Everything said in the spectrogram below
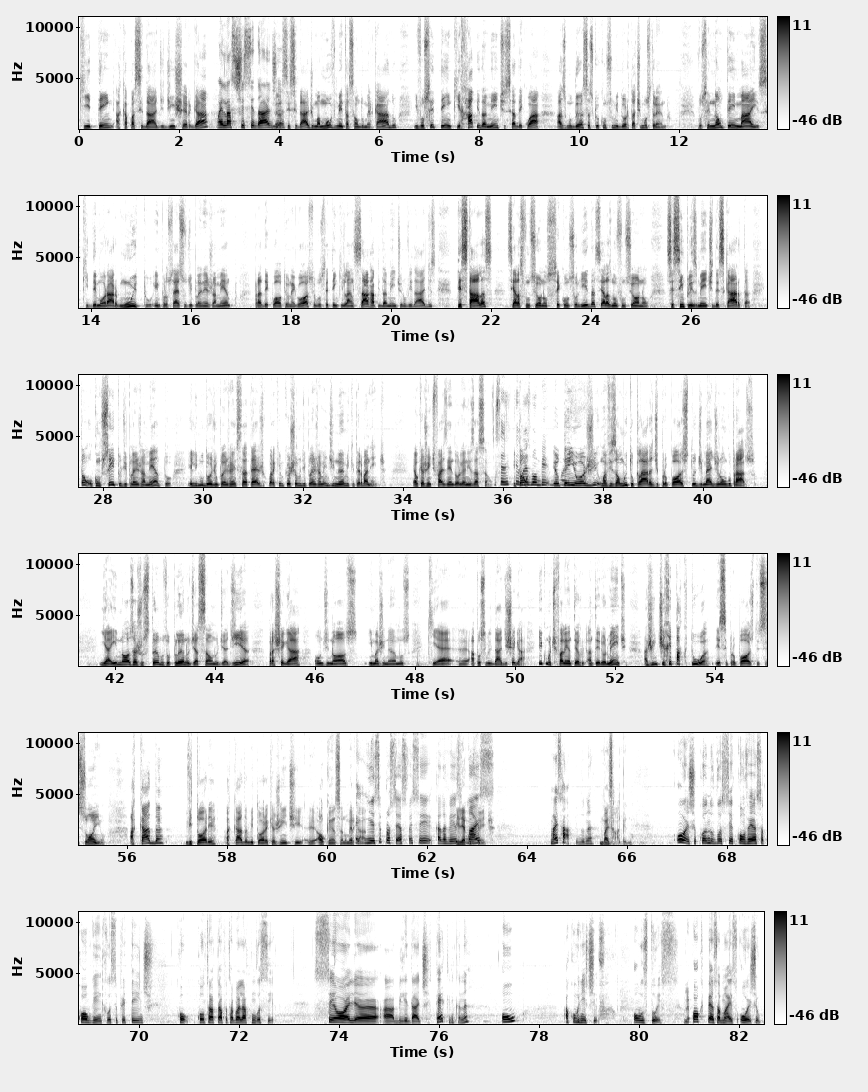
que tem a capacidade de enxergar uma elasticidade, uma elasticidade, uma movimentação do mercado e você tem que rapidamente se adequar às mudanças que o consumidor está te mostrando. Você não tem mais que demorar muito em processos de planejamento para adequar o teu negócio, você tem que lançar rapidamente novidades, testá-las, se elas funcionam, você consolida, se elas não funcionam, você simplesmente descarta. Então, o conceito de planejamento, ele mudou de um planejamento estratégico para aquilo que eu chamo de planejamento dinâmico e permanente. É o que a gente faz dentro da organização. Você então, mais mobi... eu tenho hoje uma visão muito clara de propósito de médio e longo prazo. E aí nós ajustamos o plano de ação no dia a dia para chegar onde nós imaginamos que é, é, a possibilidade de chegar. E como eu te falei anteriormente, a gente repactua esse propósito, esse sonho, a cada vitória, a cada vitória que a gente é, alcança no mercado. E esse processo vai ser cada vez é mais, mais rápido, né? Mais rápido. Hoje, quando você conversa com alguém que você pretende co contratar para trabalhar com você, você olha a habilidade técnica, né? ou a cognitiva? Ou os dois? É. Qual que pesa mais hoje?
